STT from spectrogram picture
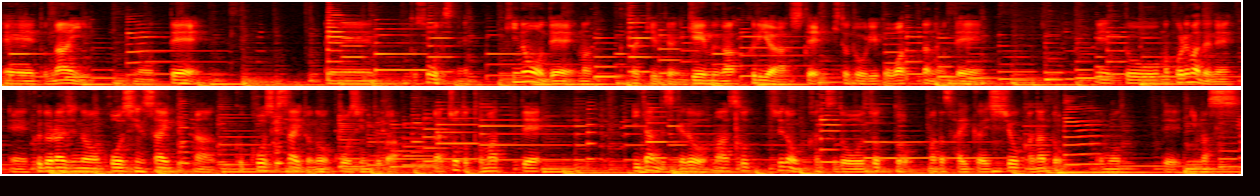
えっと、ないので、えっと、そうですね、昨日で、まあ、さっき言ったようにゲームがクリアして一通り終わったので、えーとまあ、これまでね、えー、クドラジの更新サイトあ公式サイトの更新とかがちょっと止まっていたんですけど、まあ、そっちの活動をちょっとまた再開しようかなと思っています。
